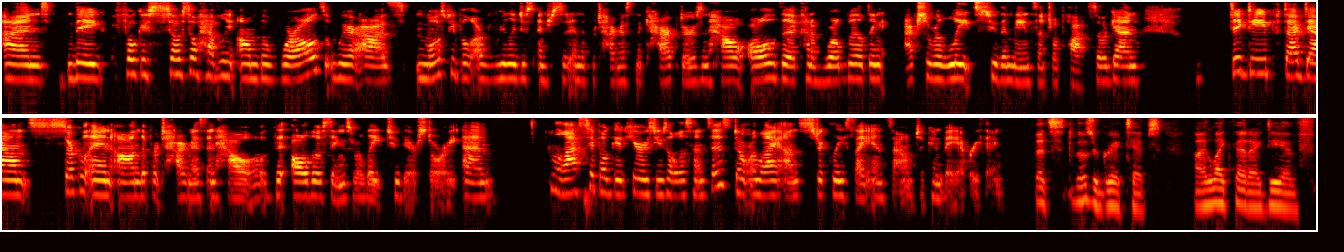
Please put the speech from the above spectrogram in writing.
and they focus so so heavily on the world whereas most people are really just interested in the protagonist and the characters and how all the kind of world building actually relates to the main central plot. So again dig deep dive down circle in on the protagonist and how the, all those things relate to their story. And the last tip i'll give here is use all the senses. Don't rely on strictly sight and sound to convey everything. That's those are great tips. I like that idea of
